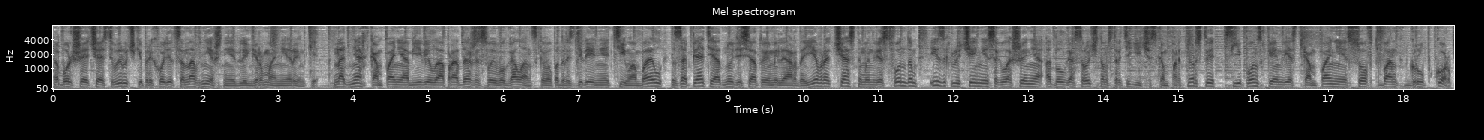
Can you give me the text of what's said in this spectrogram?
Большая часть выручки приходится на внешние для Германии рынки. На днях компания объявила о продаже своего голландского подразделения T-Mobile за 5,1 миллиарда евро частным инвестфондам и заключении соглашения соглашение о долгосрочном стратегическом партнерстве с японской инвесткомпанией SoftBank Group Corp,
